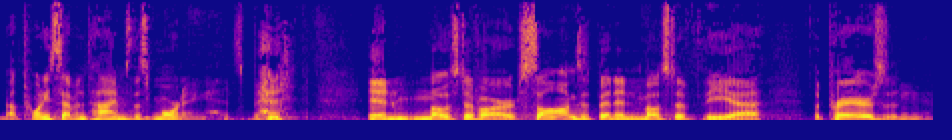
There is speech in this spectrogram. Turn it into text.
about 27 times this morning. It's been in most of our songs, it's been in most of the, uh, the prayers and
